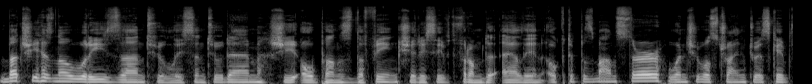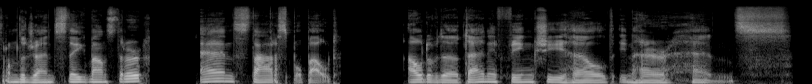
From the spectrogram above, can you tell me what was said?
but she has no reason to listen to them. She opens the thing she received from the alien octopus monster when she was trying to escape from the giant snake monster, and stars pop out out of the tiny thing she held in her hands.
